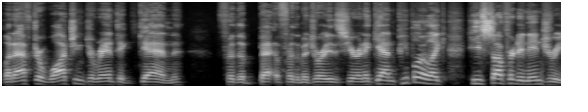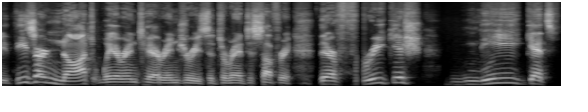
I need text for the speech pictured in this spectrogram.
but after watching Durant again for the be- for the majority of this year. And again, people are like, he suffered an injury. These are not wear and tear injuries that Durant is suffering. They're freakish knee gets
